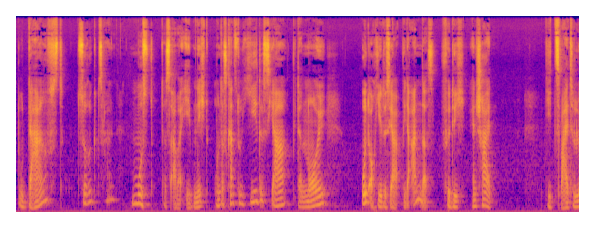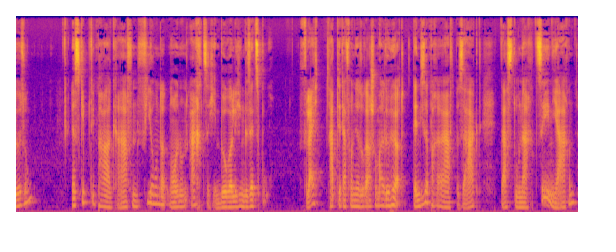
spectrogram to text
Du darfst zurückzahlen, musst das aber eben nicht und das kannst du jedes Jahr wieder neu und auch jedes Jahr wieder anders für dich entscheiden. Die zweite Lösung? Es gibt den Paragraphen 489 im bürgerlichen Gesetzbuch. Vielleicht habt ihr davon ja sogar schon mal gehört, denn dieser Paragraph besagt, dass du nach zehn Jahren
